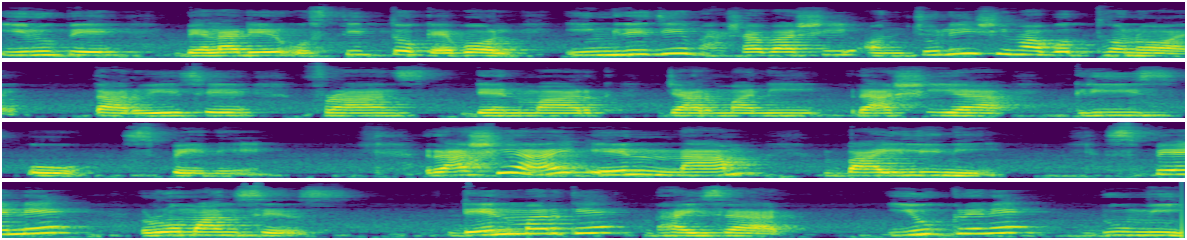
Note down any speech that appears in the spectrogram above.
ইউরোপে ব্যালাডের অস্তিত্ব কেবল ইংরেজি ভাষাভাষী অঞ্চলেই সীমাবদ্ধ নয় তা রয়েছে France, Denmark, Germany, Russia, Greece ও স্পেনে। রাশিয়ায় এর নাম বাইলিনি। স্পেনে রোমান্সেস, ডেনমার্কে ভাইসার ইউক্রেনে ডুমি,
